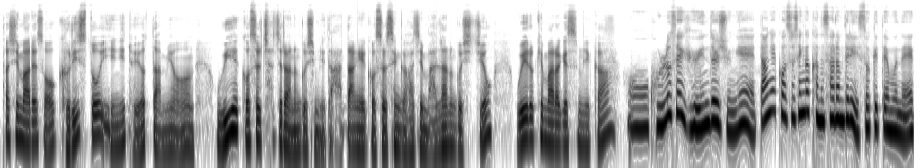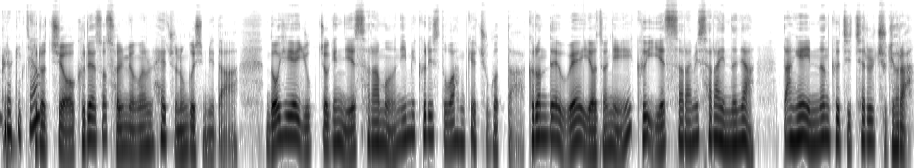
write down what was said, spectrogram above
다시 말해서 그리스도인이 되었다면 위의 것을 찾으라는 것입니다. 땅의 것을 생각하지 말라는 것이지요. 왜 이렇게 말하겠습니까? 어, 골로새 교인들 중에 땅의 것을 생각하는 사람들이 있었기 때문에 그렇겠죠? 그렇죠. 그래서 설명을 해 주는 것입니다. 너희의 육적인 옛사람은 이미 그리스도와 함께 죽었다. 그런데 왜 여전히 그 옛사람이 살아 있느냐? 땅에 있는 그 지체를 죽여라.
